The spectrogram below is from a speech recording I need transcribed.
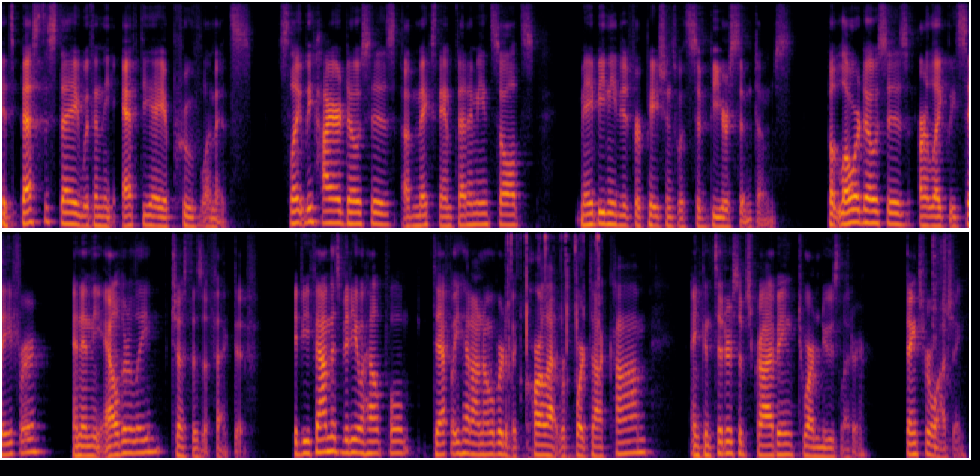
it's best to stay within the FDA approved limits. Slightly higher doses of mixed amphetamine salts may be needed for patients with severe symptoms, but lower doses are likely safer and in the elderly, just as effective. If you found this video helpful, definitely head on over to thecarlatreport.com and consider subscribing to our newsletter. Thanks for watching.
